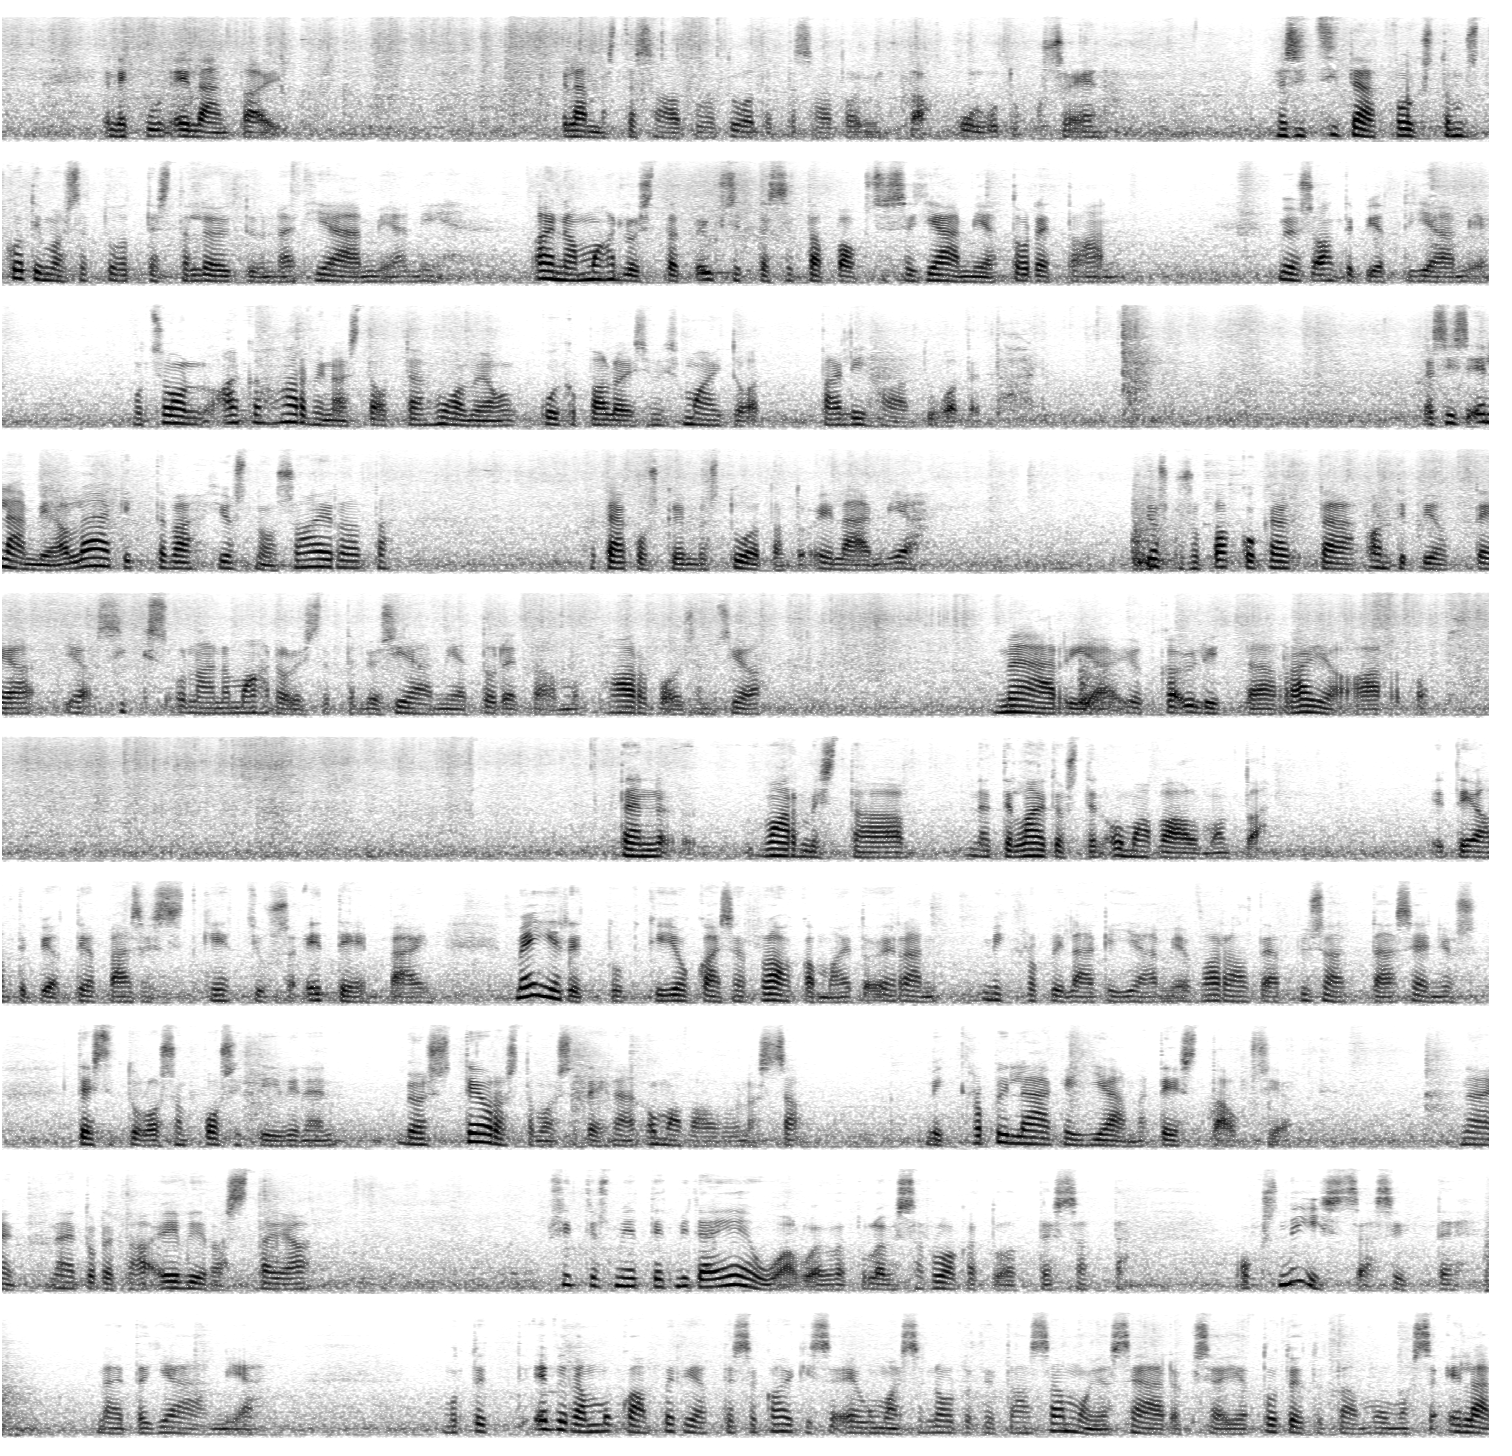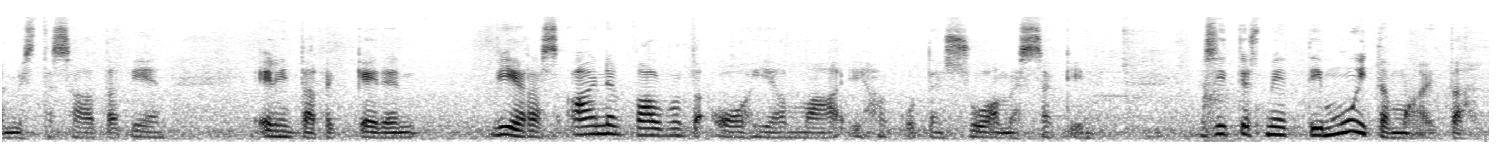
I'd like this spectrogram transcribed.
ennen kuin eläin tai elämästä saatua tuotetta saa toimittaa kulutukseen. Ja sitten sitä, että voiko tuommoista kotimaisesta tuotteesta löytyä näitä jäämiä, niin aina on mahdollista, että yksittäisessä tapauksessa jäämiä todetaan, myös antibioottijäämiä. Mutta se on aika harvinaista ottaen huomioon, kuinka paljon esimerkiksi maitoa tai lihaa tuotetaan. Ja siis eläimiä on lääkittävä, jos ne on sairaata. Ja tämä koskee myös tuotantoeläimiä. Joskus on pakko käyttää antibiootteja ja siksi on aina mahdollista, että myös jäämiä todetaan, mutta harvoin sellaisia määriä, jotka ylittää raja-arvot. Tämän varmistaa näiden laitosten oma valvonta, ettei antibioottia pääse sitten ketjussa eteenpäin. Meijerit tutkii jokaisen raakamaitoerän mikrobilääkejäämien varalta ja pysäyttää sen, jos testitulos on positiivinen. Myös teurastamoissa tehdään omavalvonnassa mikrobilääkejäämätestauksia. Näin, näin todetaan Evirasta. Ja sitten jos miettii, että mitä EU-alueella tulevissa ruokatuotteissa, että onko niissä sitten näitä jäämiä. Mutta Eviran mukaan periaatteessa kaikissa EU-maissa noudatetaan samoja säädöksiä ja toteutetaan muun muassa elämistä saatavien elintarvikkeiden vierasainevalvontaohjelmaa, ihan kuten Suomessakin. Ja sitten jos miettii muita maita,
